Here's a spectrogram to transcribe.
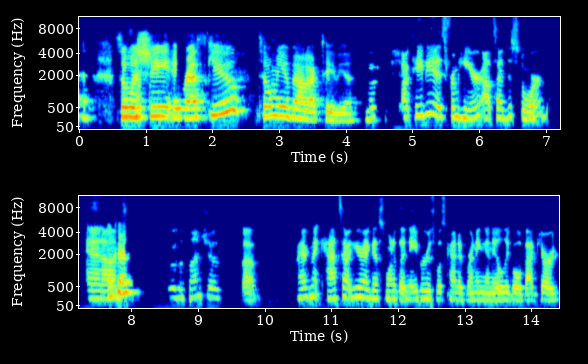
so was she a rescue? Tell me about Octavia. Octavia is from here outside the store. And um, okay. there was a bunch of uh, pregnant cats out here. I guess one of the neighbors was kind of running an illegal backyard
